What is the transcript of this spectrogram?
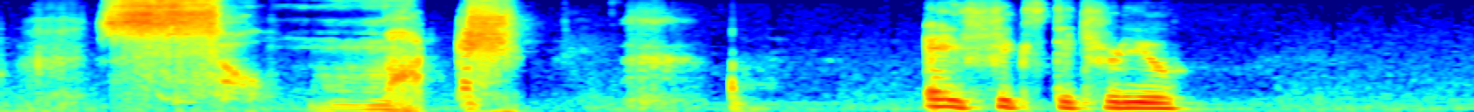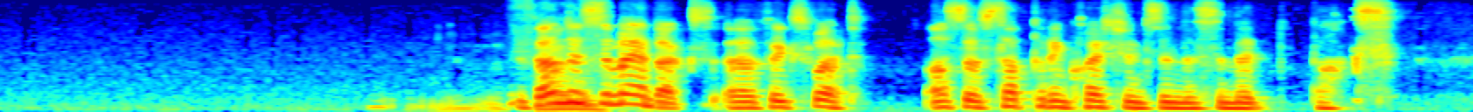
so much. I fixed it for you. You found the Found- cement box. Uh, fix what? Also, stop putting questions in the submit box.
